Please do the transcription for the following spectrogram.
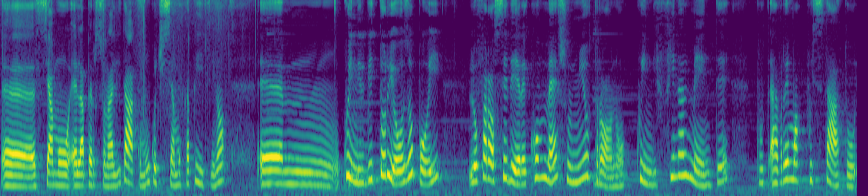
eh, siamo, è la personalità, comunque ci siamo capiti, no? Ehm, quindi il vittorioso poi lo farò sedere con me sul mio trono, quindi finalmente pot- avremo acquistato,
